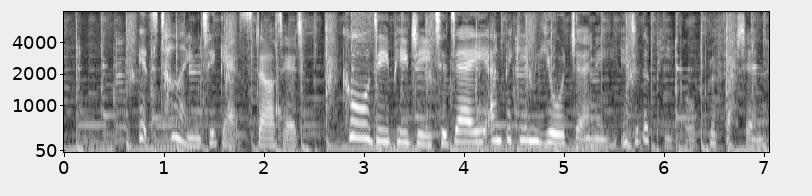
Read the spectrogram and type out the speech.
It's time to get started. Call DPG today and begin your journey into the people profession.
